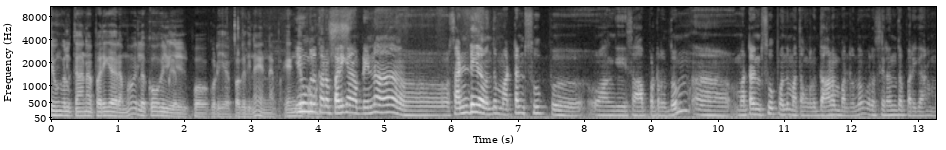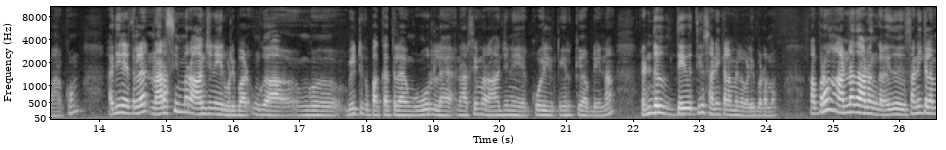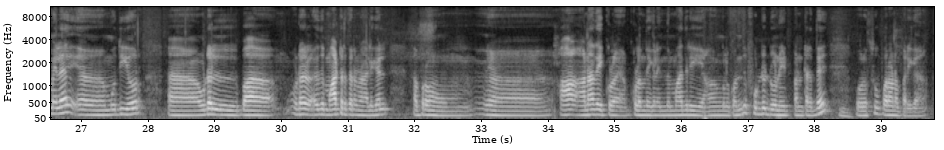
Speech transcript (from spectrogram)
இவங்களுக்கான பரிகாரமோ இல்லை கோவில்கள் போகக்கூடிய பகுதினா என்ன? எங்கே இவங்களுக்கான பரிகாரம் அப்படின்னா சண்டேல வந்து மட்டன் சூப் வாங்கி சாப்பிட்றதும் மட்டன் சூப் வந்து மற்றவங்களுக்கு தானம் பண்ணுறதும் ஒரு சிறந்த பரிகாரமாக இருக்கும். அதே நேரத்தில் நரசிம்மர் ஆஞ்சநேயர் வழிபாடு. உங்கள் உங்கள் வீட்டுக்கு பக்கத்தில் உங்கள் ஊரில் நரசிம்மர் ஆஞ்சநேயர் கோயில் இருக்குது அப்படின்னா ரெண்டு தெய்வத்தையும் சனிக்கிழமையில் வழிபடணும். அப்புறம் அன்னதானங்கள். இது சனிக்கிழமையில் முதியோர் உடல் பா உடல் இது மாற்றுத்திறனாளிகள் அப்புறம் அனாதை குழ குழந்தைகள் இந்த மாதிரி அவங்களுக்கு வந்து ஃபுட்டு டொனேட் பண்ணுறது ஒரு சூப்பரான பரிகாரம்.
